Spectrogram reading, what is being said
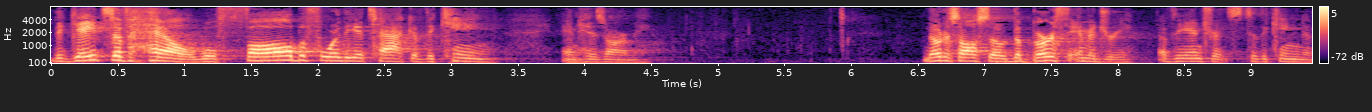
The gates of hell will fall before the attack of the king and his army. Notice also the birth imagery of the entrance to the kingdom.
